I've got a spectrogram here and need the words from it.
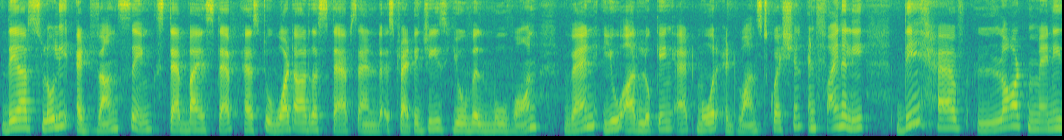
They are slowly advancing step by step as to what are the steps and strategies you will move on when you are looking at more advanced question and finally they have lot many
